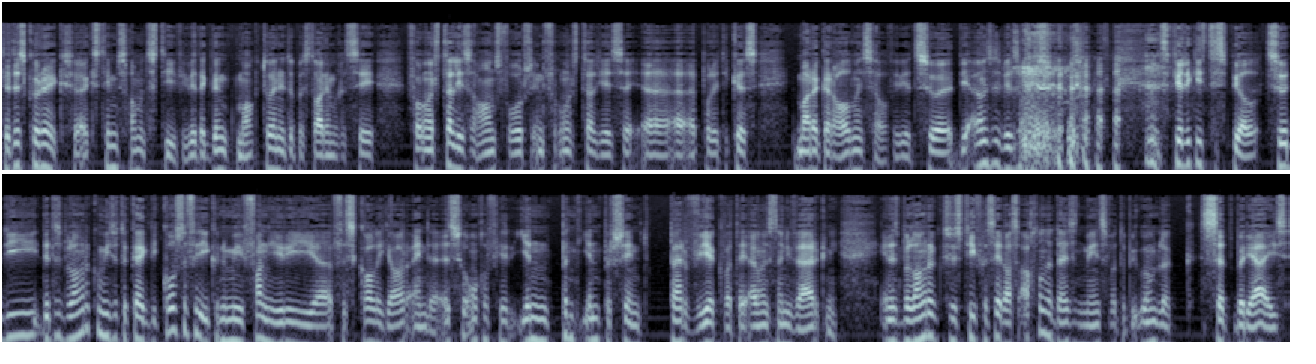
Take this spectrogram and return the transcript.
Dit is korrek. So ek stem saam met Steve. Jy weet ek dink Mark Twain het op 'n stadium gesê veronderstel jy's 'n Hansfors en veronderstel jy's 'n 'n uh, 'n politikus, maar ek herhaal myself, jy weet. So die ouens is besig om speletjies te speel. So die dit is belangrik om hierso te kyk. Die koste vir die ekonomie van hierdie uh, fiskale jaareinde is so ongeveer 1.1% per week wat hy ouens nou nie werk nie. En dit is belangrik soos Steve gesê, daar's 800 000 mense wat op die oomblik sit by die huis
